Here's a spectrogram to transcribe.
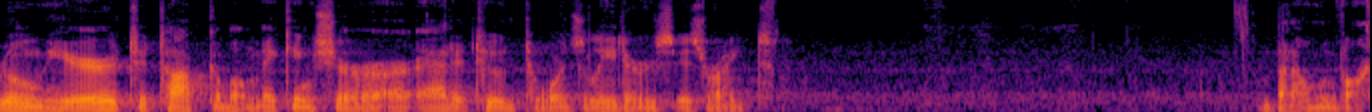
room here to talk about making sure our attitude towards leaders is right. But I'll move on.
